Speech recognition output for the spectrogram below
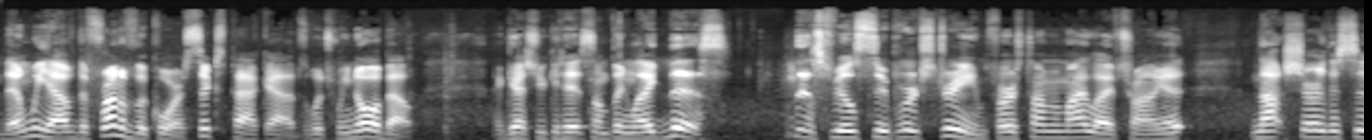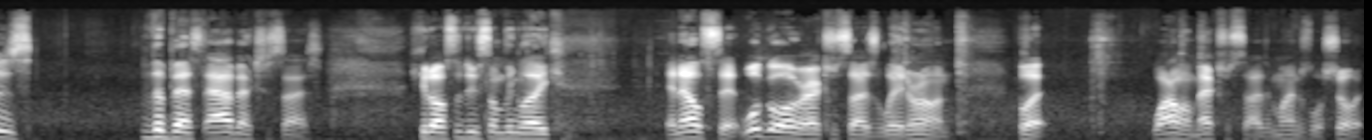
Then we have the front of the core, six pack abs, which we know about. I guess you could hit something like this. This feels super extreme. First time in my life trying it. Not sure this is the best ab exercise. You could also do something like an L sit. We'll go over exercises later on, but while I'm exercising, might as well show it.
